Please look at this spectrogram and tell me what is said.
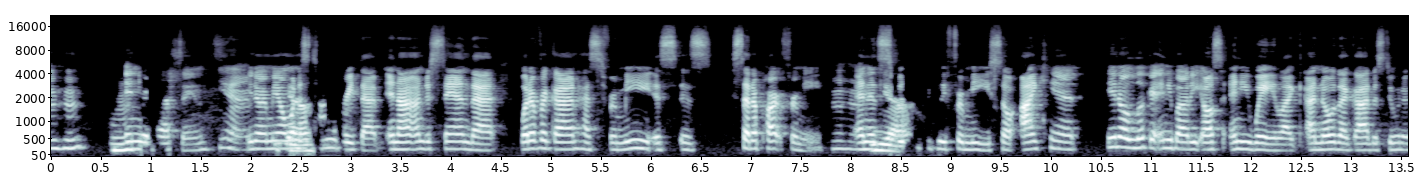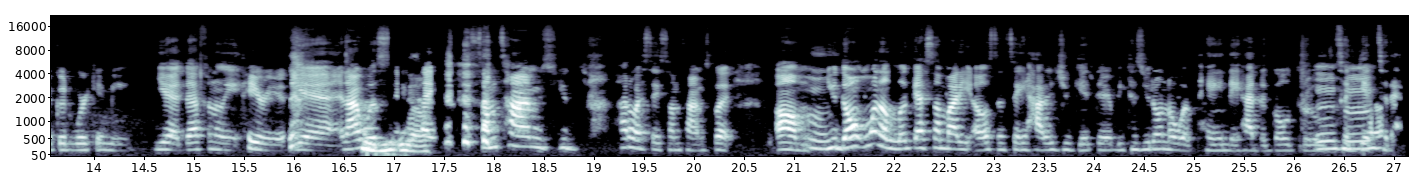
Mm-hmm. in your blessings. Yeah. You know what I mean? I want to celebrate that. And I understand that whatever God has for me is is set apart for me. Mhm. And it's Yeah. specifically for me. So I can't, you know, look at anybody else anyway. Like I know that God is doing a good work in me. yeah, definitely. Period. Yeah, and I would say Yeah. like sometimes you how do I say sometimes, but um Mm. you don't want to look at somebody else and say how did you get there because you don't know what pain they had to go through to Mhm. get to that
